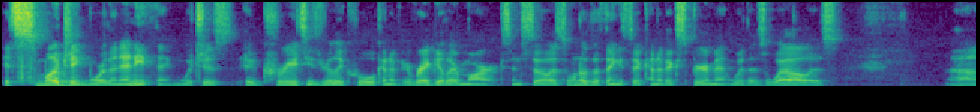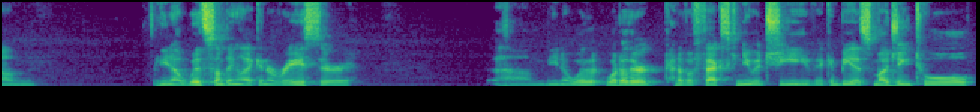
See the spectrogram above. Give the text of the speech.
it's smudging more than anything, which is it creates these really cool kind of irregular marks. And so it's one of the things to kind of experiment with as well is, um, you know, with something like an eraser, um, you know, what, what other kind of effects can you achieve? It can be a smudging tool.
